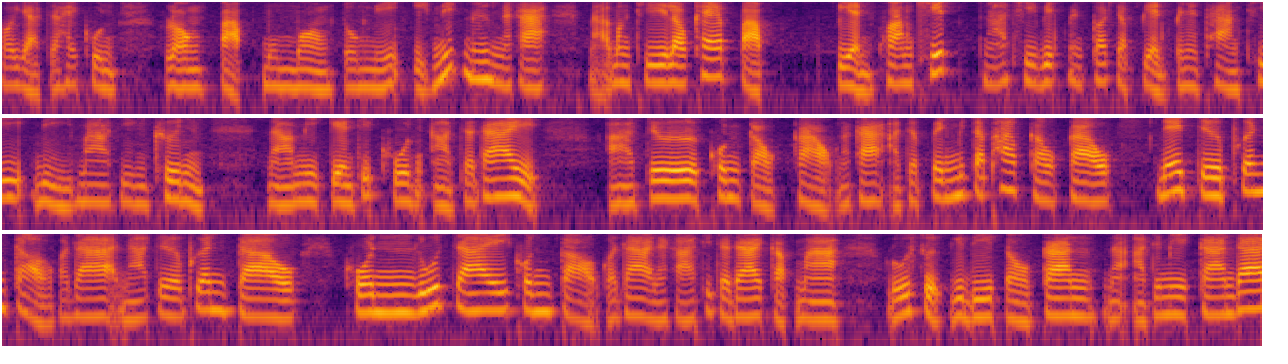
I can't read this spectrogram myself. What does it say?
ก็อยากจะให้คุณลองปรับมุมมองตรงนี้อีกนิดนึงนะคะนะบางทีเราแค่ปรับเปลี่ยนความคิดนะชีวิตมันก็จะเปลี่ยนไปในทางที่ดีมากยิ่งขึ้นนะมีเกณฑ์ที่คุณอาจจะได้เจอคนเก่าๆนะคะ อาจจะเป็นมิตรภาพเก่าๆได้เจอเพื่อนเก่าก็ได้นะเจอเพื่อนเก่า คนรู้ใจคนเก่าก็ได้นะคะ ที่จะได้กลับมารู้สึกดีๆต่อกันนะอาจจะมีการได้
